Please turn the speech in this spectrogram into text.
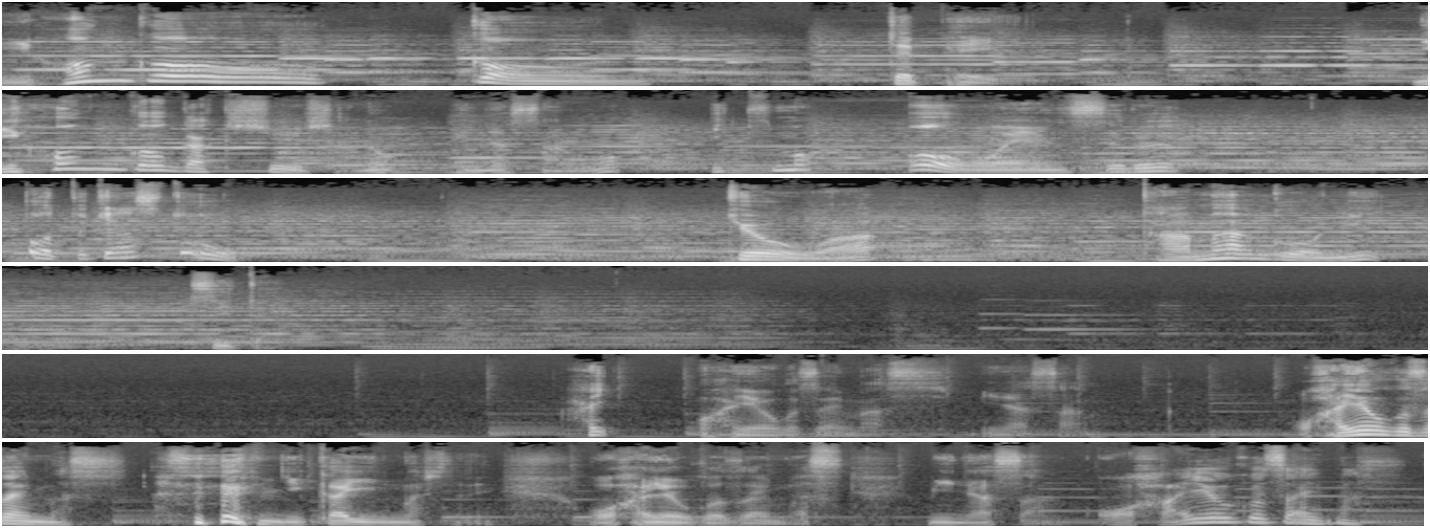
日本語コンテペイ。日本語学習者の皆さんをいつも応援するポッドキャスト。今日は卵について。はいおはようございます。皆さん。おはようございます。2回言いましたね。おはようございます。皆さんおはようございます。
